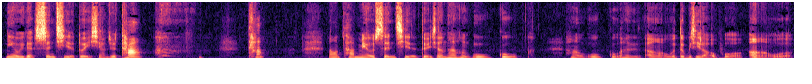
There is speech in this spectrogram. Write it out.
你有一个生气的对象，就是他，他，然后他没有生气的对象，他很无辜，他 很无辜。他就嗯，我对不起老婆，嗯，我。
